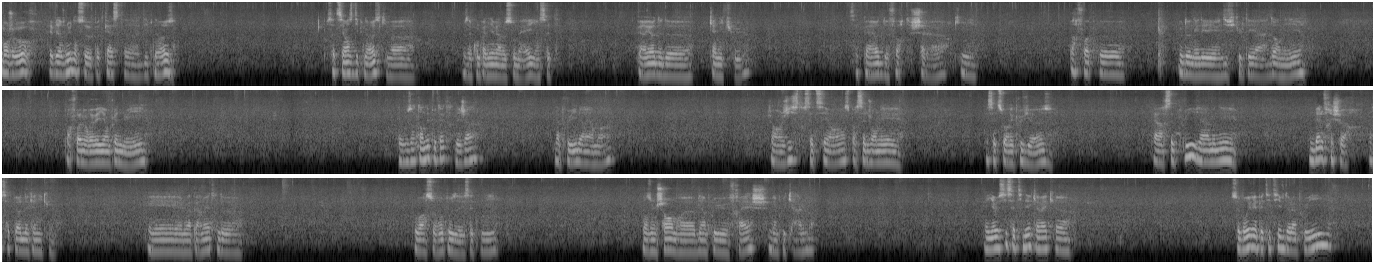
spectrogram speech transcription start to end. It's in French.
Bonjour et bienvenue dans ce podcast euh, d'hypnose. Pour cette séance d'hypnose qui va vous accompagner vers le sommeil en cette période de canicule, cette période de forte chaleur qui parfois peut nous donner des difficultés à dormir, parfois nous réveiller en pleine nuit. Et vous entendez peut-être déjà la pluie derrière moi. J'enregistre cette séance par cette journée et cette soirée pluvieuse. Car cette pluie vient amener une belle fraîcheur dans cette période de canicule. Et elle va permettre de pouvoir se reposer cette nuit dans une chambre bien plus fraîche, bien plus calme. Et il y a aussi cette idée qu'avec euh, ce bruit répétitif de la pluie,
